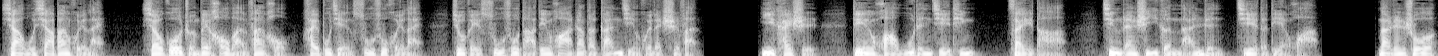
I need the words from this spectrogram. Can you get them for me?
下午下班回来，小郭准备好晚饭后还不见苏苏回来，就给苏苏打电话，让他赶紧回来吃饭。一开始电话无人接听，再打。竟然是一个男人接的电话，那人说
